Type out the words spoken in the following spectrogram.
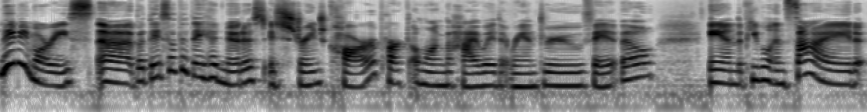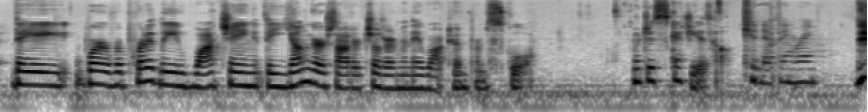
Maybe Maurice, uh, but they said that they had noticed a strange car parked along the highway that ran through Fayetteville. And the people inside, they were reportedly watching the younger Sodder children when they walked home from school, which is sketchy as hell. Kidnapping ring.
